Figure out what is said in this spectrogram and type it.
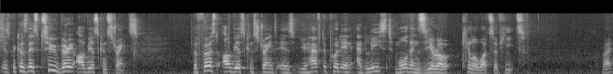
is because there's two very obvious constraints. The first obvious constraint is you have to put in at least more than zero kilowatts of heat. Right?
